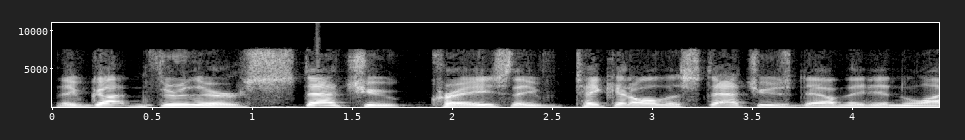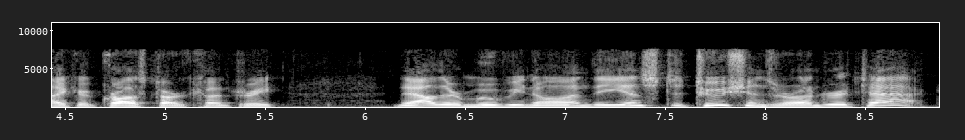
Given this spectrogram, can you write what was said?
They've gotten through their statue craze. They've taken all the statues down they didn't like across our country. Now they're moving on. The institutions are under attack.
